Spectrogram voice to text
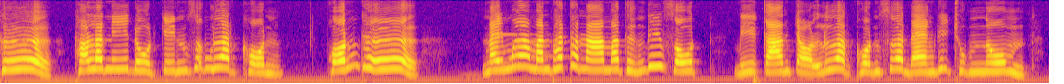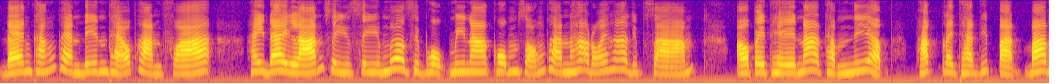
คือธรณีดูดกินซึ่งเลือดคน ผลคือ ในเมื่อมันพัฒนามาถึงที่สุด มีการเจาะเลือดคนเสื้อแดงที่ชุมนุม แดงทั้งแผ่นดินแถวผ่านฟ้า ให้ได้ล้านซีซีเมื่อ 16 มีนาคม 2553 เอาไปเทหน้าทำเนียบพักประชาธิปัตย์บ้าน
